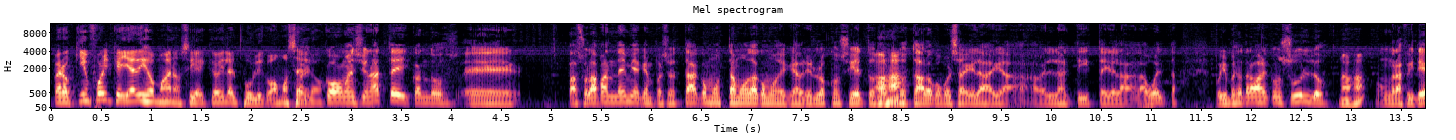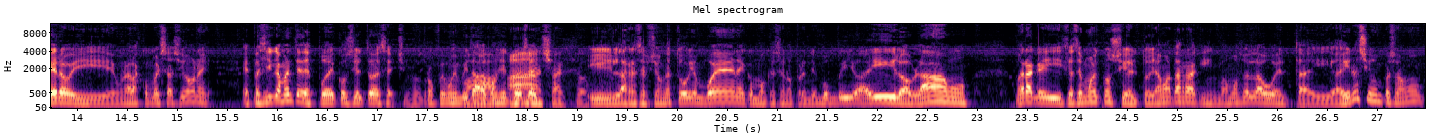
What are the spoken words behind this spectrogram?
pero ¿quién fue el que ya dijo, mano, sí, hay que oírle al público, vamos a hacerlo? Como mencionaste, cuando eh, pasó la pandemia, que empezó esta como esta moda como de que abrir los conciertos, todo el mundo estaba loco por salir ahí a, a ver al artista y la, la vuelta. Pues yo empecé a trabajar con Zurdo, Ajá. un grafitero, y en una de las conversaciones, específicamente después del concierto de Sech. Nosotros fuimos invitados Ah, al concierto ah, de Sech. exacto. Y la recepción estuvo bien buena, y como que se nos prendió el bombillo ahí, lo hablamos. Mira que si hacemos el concierto, llama a Tarraquín, vamos a hacer la vuelta. Y ahí nació, empezamos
